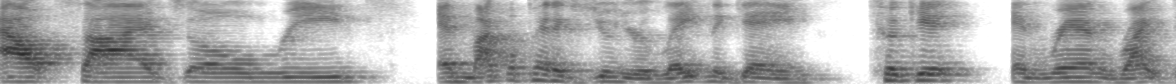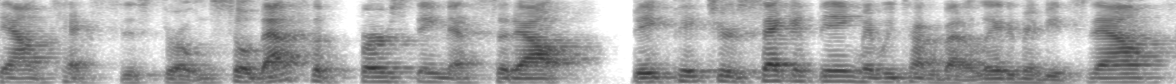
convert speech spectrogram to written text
outside zone read. And Michael Penix Jr. late in the game took it and ran right down Texas's throat. And so that's the first thing that stood out. Big picture. Second thing, maybe we talk about it later, maybe it's now.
